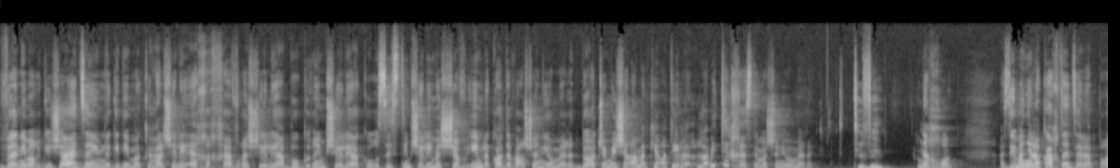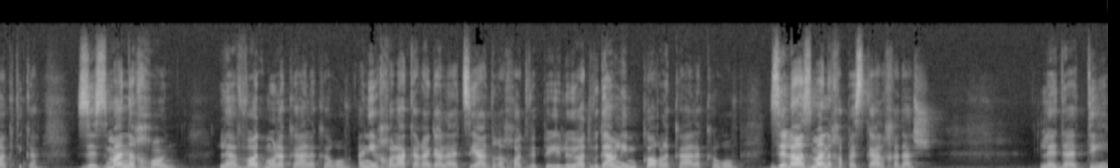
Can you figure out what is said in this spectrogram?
ואני מרגישה את זה עם, נגיד, עם הקהל שלי, איך החבר'ה שלי, הבוגרים שלי, הקורסיסטים שלי, משוועים לכל דבר שאני אומרת, בעוד שמי שלא מכיר אותי לא מתייחס למה שאני אומרת. טבעי. נכון. אז אם אני לוקחת את זה לפרקטיקה, זה זמן נכון לעבוד מול הקהל הקרוב. אני יכולה כרגע להציע הדרכות ופעילויות וגם למכור לקהל הקרוב. זה לא הזמן לחפש קהל חדש. לדעתי,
